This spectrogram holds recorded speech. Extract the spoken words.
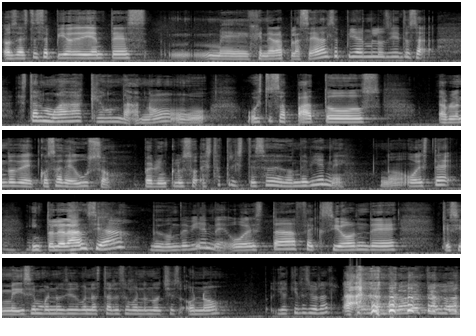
O sea, este cepillo de dientes mm, me genera placer al cepillarme los dientes. O sea, esta almohada, ¿qué onda, no? O, o estos zapatos, hablando de cosa de uso, pero incluso esta tristeza de dónde viene, ¿no? O esta intolerancia de dónde viene, o esta afección de que si me dicen buenos días, buenas tardes o buenas noches o no, ¿ya quieres llorar? Me de calor.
